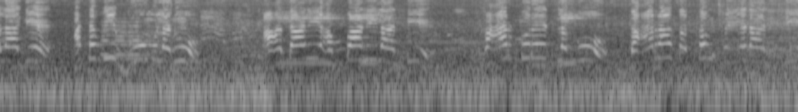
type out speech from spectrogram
అలాగే అటవీ భూములను అదాని అంబానీ లాంటి కార్పొరేట్లకు దారాదత్తం చేయడానికి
